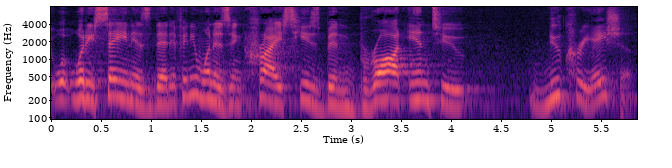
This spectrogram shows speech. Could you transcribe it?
What he's saying is that if anyone is in Christ, he's been brought into new creation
